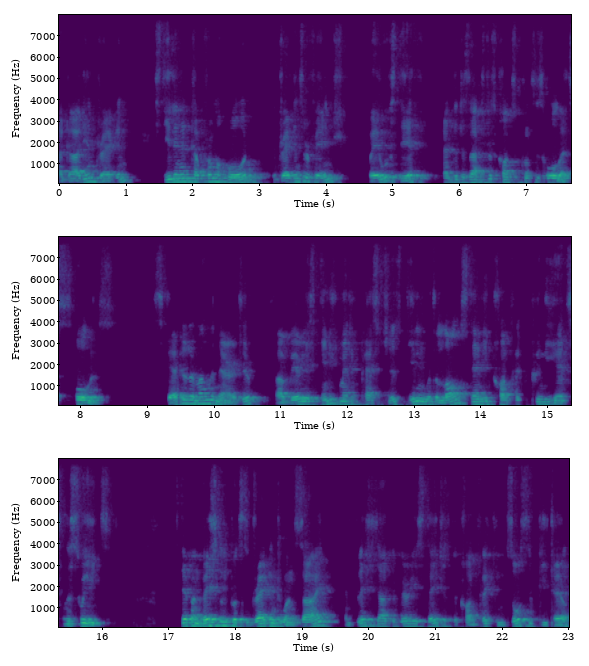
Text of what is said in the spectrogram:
a guardian dragon, stealing a cup from a hoard, the dragon's revenge, Beowulf's death, and the disastrous consequences of all this. All this. Scattered among the narrative are various enigmatic passages dealing with a long-standing conflict between the Geats and the Swedes. Stephan basically puts the dragon to one side and fleshes out the various stages of the conflict in exhaustive detail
